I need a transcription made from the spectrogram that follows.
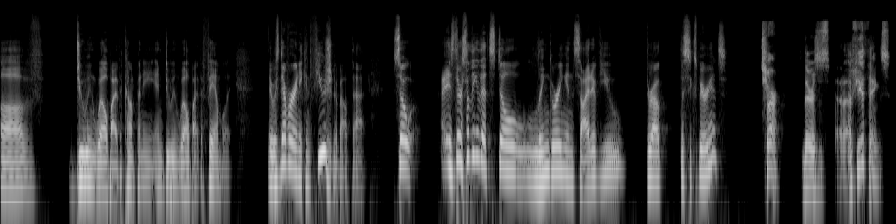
of doing well by the company and doing well by the family. There was never any confusion about that. So, is there something that's still lingering inside of you throughout this experience? Sure. There's a few things.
